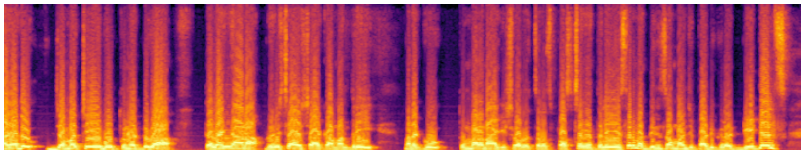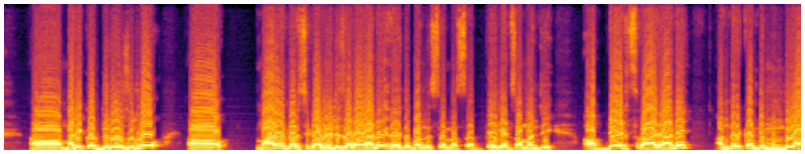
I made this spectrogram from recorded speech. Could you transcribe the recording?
నగదు జమ చేయబోతున్నట్టుగా తెలంగాణ వ్యవసాయ శాఖ మంత్రి మనకు తుమ్మల నాగేశ్వరరావు చాలా స్పష్టంగా తెలియజేశారు. మరి దీనికి సంబంధించి పర్టికులర్ డీటెయిల్స్ మరికొద్ది రోజుల్లో మార్గదర్శకాలు రిలీజ్ అవ్వగానే రైతు బంధు పేమెంట్ సంబంధించి అప్డేట్స్ రాగానే అందరికంటే ముందుగా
